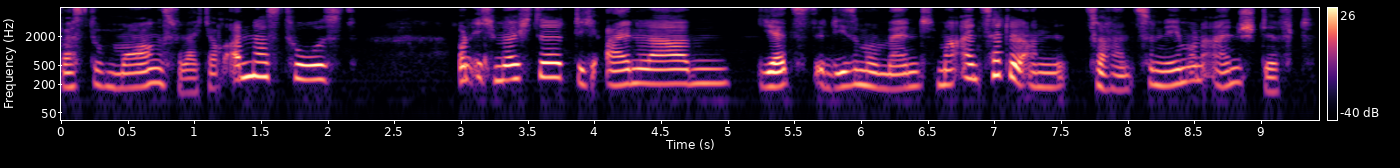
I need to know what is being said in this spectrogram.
was du morgens vielleicht auch anders tust? Und ich möchte dich einladen, jetzt in diesem Moment mal einen Zettel an, zur Hand zu nehmen und einen Stift.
